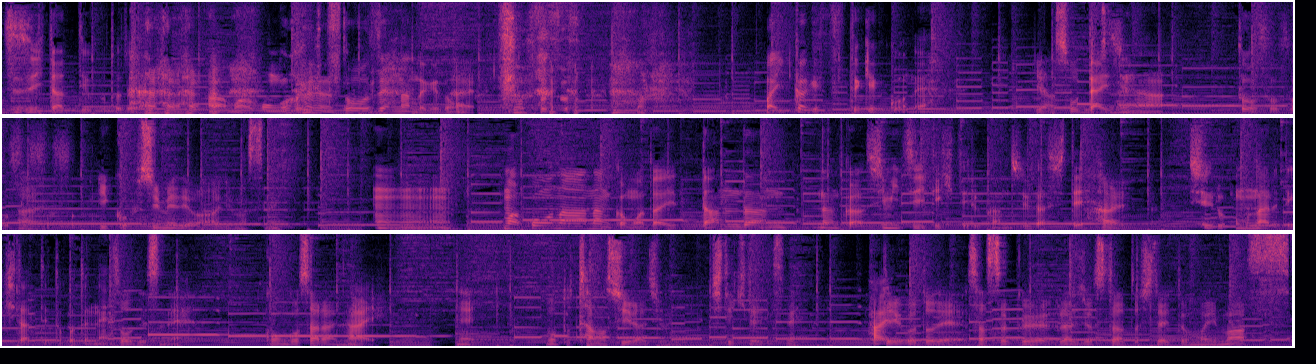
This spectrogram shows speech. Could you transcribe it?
続いたっていうことで。あまあ今後当然なんだけど、はい。そうそうそう。まあ1ヶ月って結構ねいやそうですね。大事な。そうそうそうそうそうそう、一個節目ではありますね。うんうんうん。まあコーナーなんかもだいだんだんなんか染みついてきてる感じがしてはい。収録も慣れてきたってとこでね。そうですね。今後さらに、はい。ねもっと楽しいラジオにしていきたいですね、はい。ということで早速ラジオスタートしたいと思います。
